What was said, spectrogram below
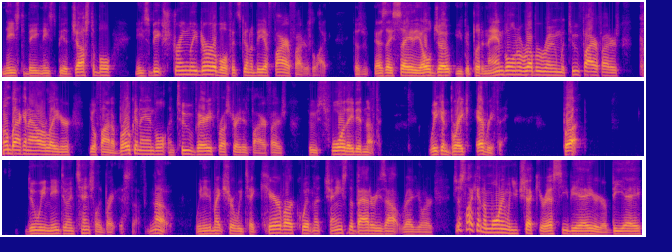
needs to be, needs to be adjustable, needs to be extremely durable if it's going to be a firefighter's light. Because as they say, the old joke, you could put an anvil in a rubber room with two firefighters, come back an hour later, you'll find a broken anvil and two very frustrated firefighters who swore they did nothing. We can break everything. But do we need to intentionally break this stuff? No. We need to make sure we take care of our equipment, change the batteries out regular. Just like in the morning when you check your SCBA or your BA.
